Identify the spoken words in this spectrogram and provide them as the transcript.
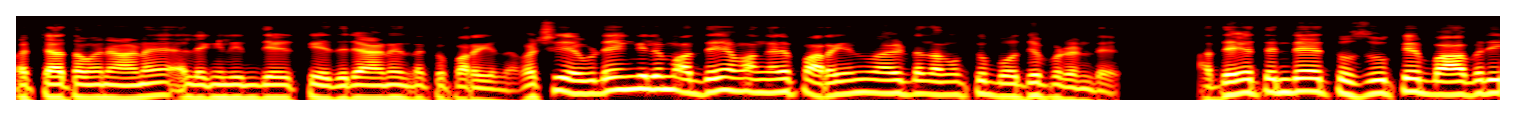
പറ്റാത്തവനാണ് അല്ലെങ്കിൽ ഇന്ത്യയ്ക്ക് എതിരാണ് എന്നൊക്കെ പറയുന്നത്. പക്ഷേ എവിടെയെങ്കിലും അദ്ദേഹം അങ്ങനെ പറയുന്നതായിട്ട് നമുക്ക് ബോധ്യപ്പെടേണ്ടത്. അദ്ദേഹത്തിന്റെ തുസൂക്കെ ബാബരി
